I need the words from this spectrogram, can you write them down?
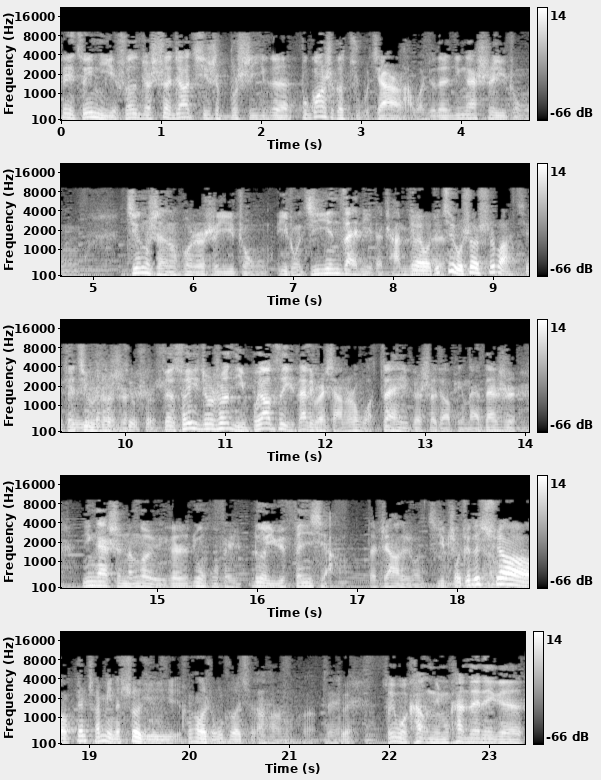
对，所以你说的就社交其实不是一个，不光是个组件了，我觉得应该是一种。精神或者是一种一种基因在你的产品。对，我觉得基础设施吧，其实对基础设施，基础设施。对，所以就是说，你不要自己在里边想着我在一个社交平台，但是应该是能够有一个用户分乐于分享的这样的一种机制。我觉得需要跟产品的设计很好的融合起来。很好融合，对对。所以我看你们看在那个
